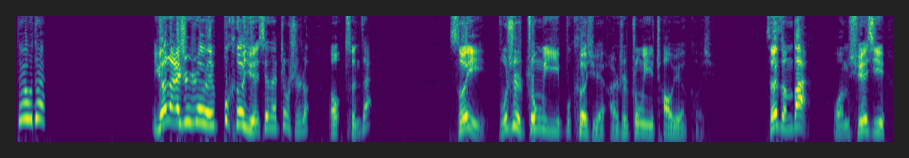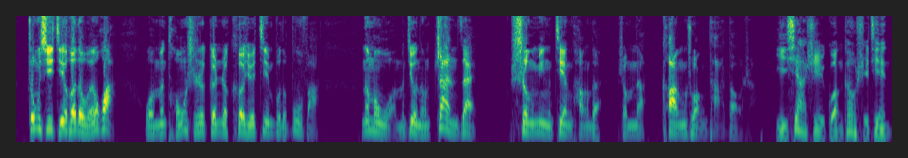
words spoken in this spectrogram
对不对？原来是认为不科学，现在证实了哦存在。所以不是中医不科学，而是中医超越科学。所以怎么办？我们学习中西结合的文化，我们同时跟着科学进步的步伐，那么我们就能站在生命健康的什么呢？康庄大道上。以下是广告时间。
